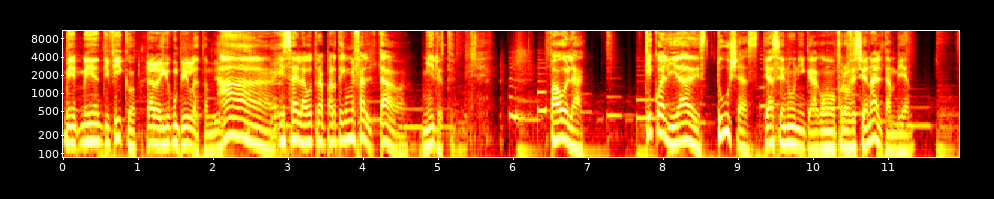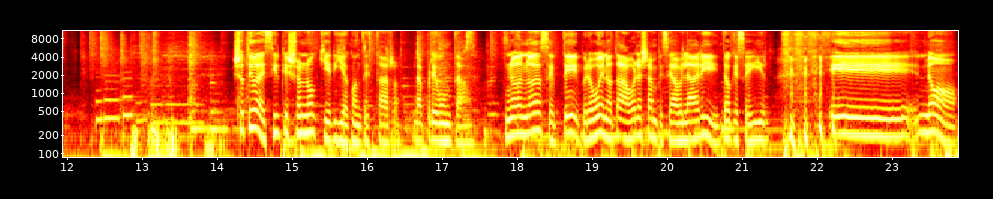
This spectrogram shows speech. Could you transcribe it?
Me, me identifico. Claro, hay que cumplirlas también. Ah, esa es la otra parte que me faltaba. Mire usted. Paola, ¿qué cualidades tuyas te hacen única como profesional también? Yo te iba a decir que yo no quería contestar la pregunta. No, no acepté, pero bueno, ta, ahora ya empecé a hablar y tengo que seguir. Eh, no,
